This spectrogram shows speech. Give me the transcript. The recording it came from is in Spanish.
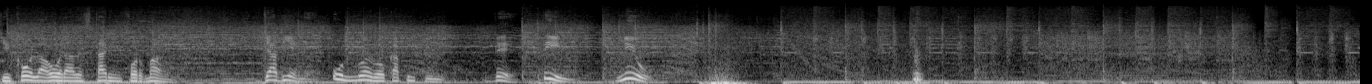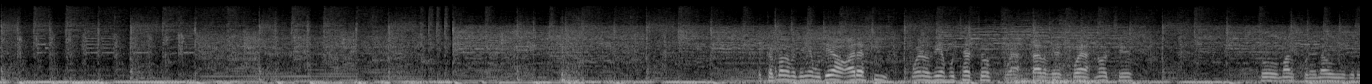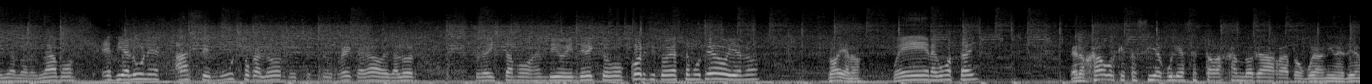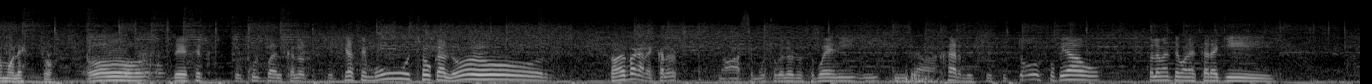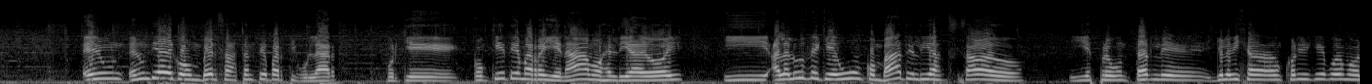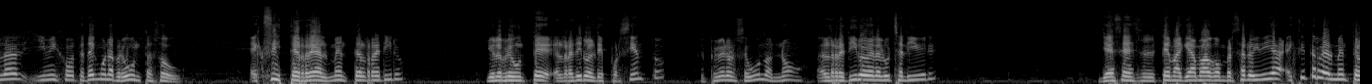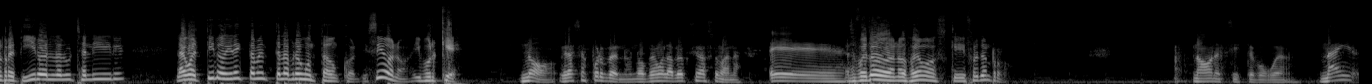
Llegó la hora de estar informado. Ya viene un nuevo capítulo de Team New. Calmado que me tenía muteado. Ahora sí, buenos días muchachos, buenas tardes, buenas noches. Todo mal con el audio, pero ya lo arreglamos. Es día lunes, hace mucho calor, de hecho estoy re cagado de calor. Pero ahí estamos en vivo y en directo con Corti, todavía está muteado ya no. No, ya no. Buena, ¿cómo estáis? Enojado porque esta silla culia se está bajando a cada rato, weón, y me tiene molesto. Oh, debe ser por culpa del calor. Porque hace mucho calor. No, es bacán el calor. No, hace mucho calor, no se puede ni, ni- ni trabajar. De hecho, estoy todo sopeado solamente con estar aquí. En un, en un día de conversa bastante particular, porque ¿con qué tema rellenamos el día de hoy? Y a la luz de que hubo un combate el día sábado, y es preguntarle, yo le dije a Don Corey que podemos hablar, y me dijo, te tengo una pregunta, Sou. ¿Existe realmente el retiro? Yo le pregunté, ¿el retiro del 10%? ¿El primero o el segundo? No. ¿El retiro de la lucha libre? Ya ese es el tema que vamos a conversar hoy día. ¿Existe realmente el retiro en la lucha libre? Le hago el tiro directamente a la pregunta, Don Cordy. ¿Sí o no? ¿Y por qué? No, gracias por vernos. Nos vemos la próxima semana. Eh, Eso fue todo. Nos vemos. Que disfruten Raw. no, no existe, pues, weón. Nadie-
